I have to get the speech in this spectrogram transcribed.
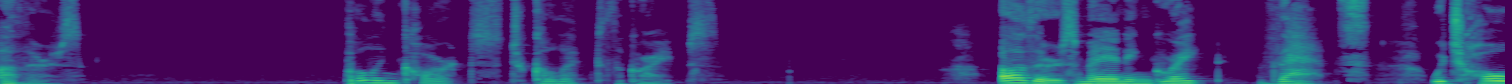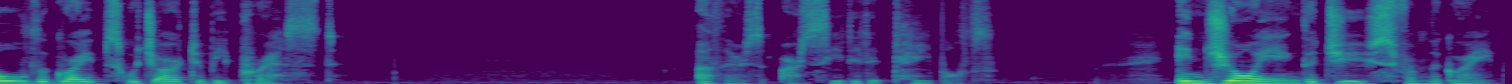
Others pulling carts to collect the grapes. Others manning great vats which hold the grapes which are to be pressed. Others are seated at tables enjoying the juice from the grape,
